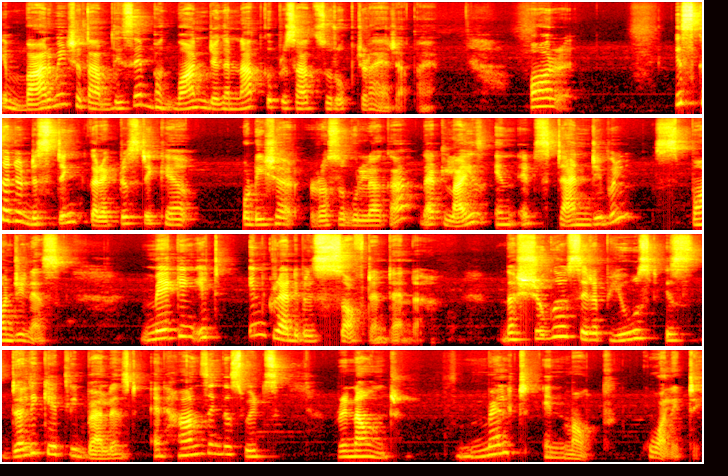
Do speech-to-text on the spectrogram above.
ये बारहवीं शताब्दी से भगवान जगन्नाथ को प्रसाद स्वरूप चढ़ाया जाता है। और इसका जो डिस्टिंक्ट करेक्टरिस्टिक है ओडिशा रसगुल्ला का that lies in its tangible sponginess making it incredibly soft and tender. The sugar syrup used is delicately balanced, enhancing the sweet's renowned melt in mouth quality.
